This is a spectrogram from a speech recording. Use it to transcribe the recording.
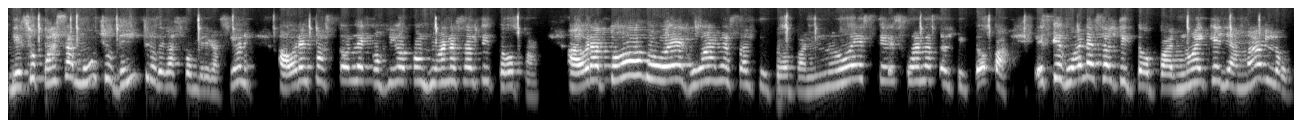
Y eso pasa mucho dentro de las congregaciones. Ahora el pastor le cogió con Juana Saltitopa. Ahora todo es Juana Saltitopa. No es que es Juana Saltitopa, es que Juana Saltitopa no hay que llamarlo.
